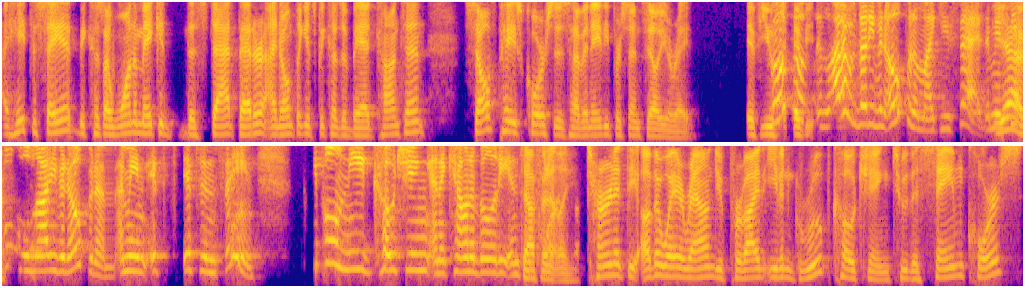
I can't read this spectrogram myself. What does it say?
I, hate to say it because I want to make it the stat better. I don't think it's because of bad content. Self paced courses have an 80% failure rate. If you, Most if you, a lot of them don't even open them, like you said. I mean, yeah. people will not even open them. I mean, it's it's insane people need coaching and accountability and support. definitely turn it the other way around you provide even group coaching to the same course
